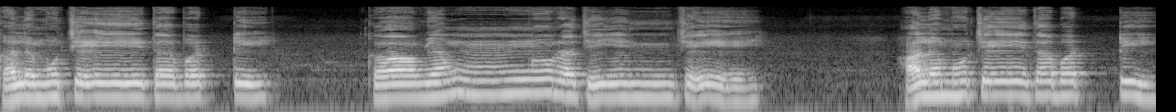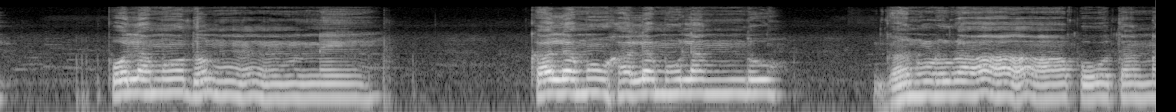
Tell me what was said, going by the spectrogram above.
కలము చేత బట్టి కావ్యం రచయించే హలము చేత బట్టి పొలము దున్నే కలము హలములందు గనుడు రాపోతన్న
